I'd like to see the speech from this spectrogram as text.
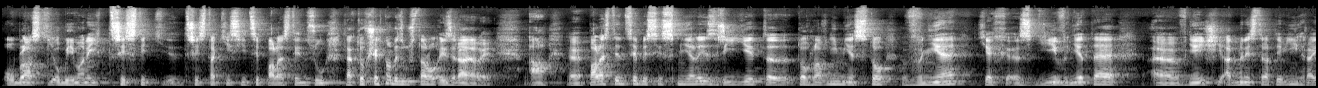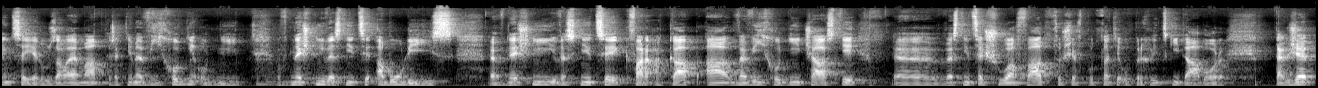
oblastí obývaných 300 tisíci palestinců, tak to všechno by zůstalo Izraeli. A e, palestinci by si směli zřídit e, to hlavní město vně těch zdí, vně té e, vnější administrativní hranice Jeruzaléma, řekněme východně od ní, v dnešní vesnici Abu Dis, v dnešní vesnici Kfar Akab a ve východní části vesnice Shuafat, což je v podstatě uprchlický tábor. Takže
